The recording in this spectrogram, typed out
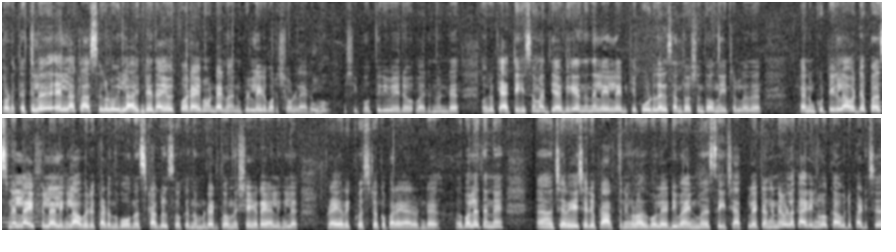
തുടക്കത്തിൽ എല്ലാ ക്ലാസ്സുകളും ഇല്ല. അതിന്റെതായ ഒരു പോരായ്മ ഉണ്ടായിരുന്നു. കാരണം പിള്ളേർ കുറച്ചേ ഉള്ളായിരുന്നു. പക്ഷേ ഇപ്പോൾ ഒത്തിരി പേര് വരുന്നുണ്ട്. ഒരു കാറ്റഗിസം അധ്യാപിക എന്ന നിലയിൽ എനിക്ക് കൂടുതൽ സന്തോഷം തോന്നിയിട്ടുള്ളത് കാരണം കുട്ടികൾ അവരുടെ പേഴ്സണൽ ലൈഫിൽ അല്ലെങ്കിൽ അവർ കടന്നു പോകുന്ന സ്ട്രഗിൾസും ഒക്കെ നമ്മുടെ അടുത്ത് വന്ന് ഷെയർ ചെയ്യുക അല്ലെങ്കിൽ പ്രയർ റിക്വസ്റ്റ് ഒക്കെ പറയാറുണ്ട്. അതുപോലെ തന്നെ ചെറിയ ചെറിയ പ്രാർത്ഥനകളും അതുപോലെ ഡിവൈൻ മേഴ്സി ചാപ്ലേറ്റ് അങ്ങനെയുള്ള കാര്യങ്ങളൊക്കെ അവർ പഠിച്ച്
